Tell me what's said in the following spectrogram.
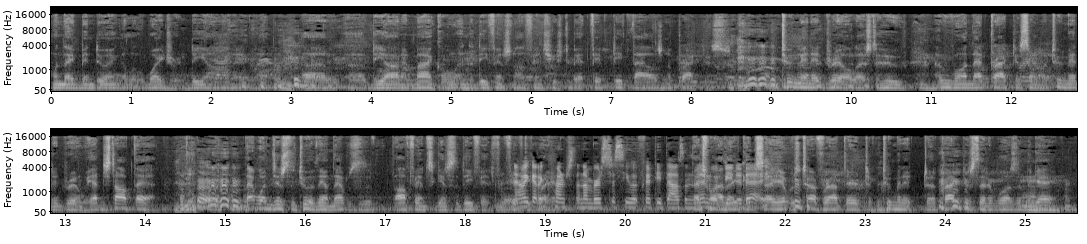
when they've been doing a little wagering. Deion and uh, uh, uh, Deion and Michael and the defense and offense used to bet fifty thousand a practice on a two minute drill as to who who won that practice on a two minute drill. We had to stop that. that wasn't just the two of them. That was the offense against the defense. For 50 Now we got to crunch the numbers to see what 50,000 That's men why would be they today. could say it was tougher out there to two minute uh, practice than it was in the game.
